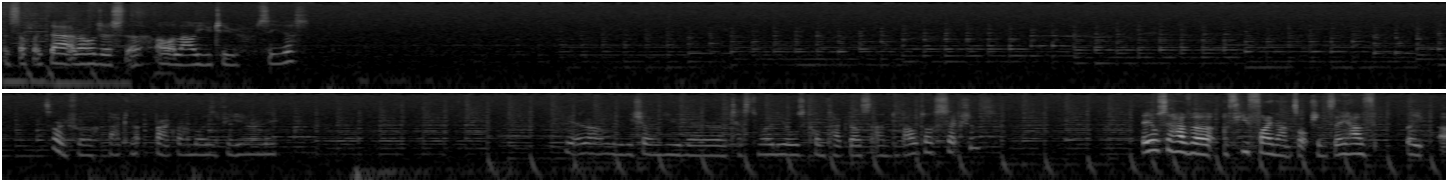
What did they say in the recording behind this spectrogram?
and stuff like that. And I'll just uh, I'll allow you to see this. Sorry for back background noise if you hear any yeah, I'm going to be showing you their uh, testimonials, contact us, and about us sections. They also have uh, a few finance options. They have, like, uh,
